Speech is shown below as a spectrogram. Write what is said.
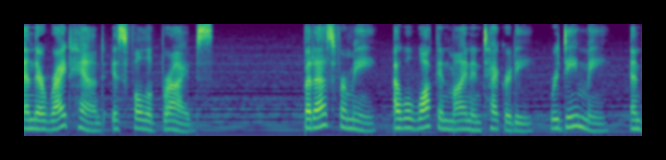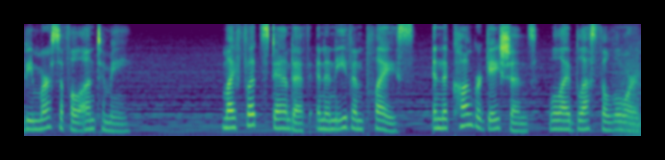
and their right hand is full of bribes. But as for me, I will walk in mine integrity, redeem me, and be merciful unto me. My foot standeth in an even place, in the congregations will I bless the Lord.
